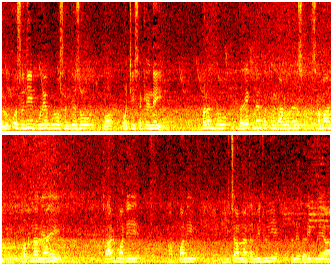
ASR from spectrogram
લોકો સુધી પૂરેપૂરો સંદેશો પહો- પહોંચી શકે નહીં. પરંતુ દરેકને પત્રકારોને સમાન હકના ન્યાયે કાર્ડ માટે આપવાની વિચારણા કરવી જોઈએ અને દરેકને આ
